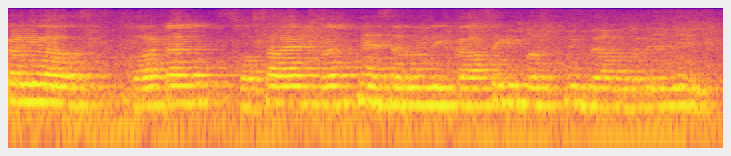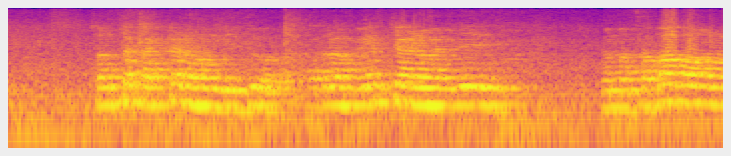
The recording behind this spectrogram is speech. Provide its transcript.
ಒಕ್ಕಲಿಗ ಸ್ವಸಹಾಯ ಸ್ವಸಹಾಯ ಟ್ರಸ್ಟ್ನ ಹೆಸರಲ್ಲಿ ಖಾಸಗಿ ಬಸ್ ನಿಲ್ದಾಣದಲ್ಲಿ ಸ್ವಂತ ಕಟ್ಟಡ ಹೊಂದಿದ್ದು, ಅದರ ಮೇಲ್ಚಾಣದಲ್ಲಿ ನಮ್ಮ ಸಭಾಭವನ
